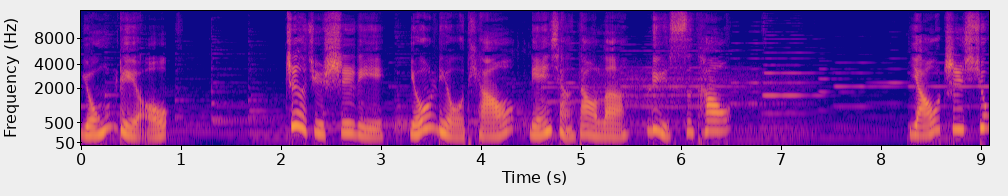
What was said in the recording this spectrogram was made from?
咏柳。这句诗里有柳条，联想到了绿丝绦。遥知兄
